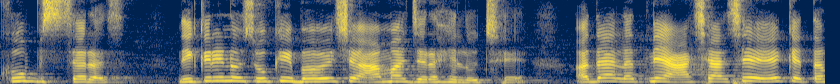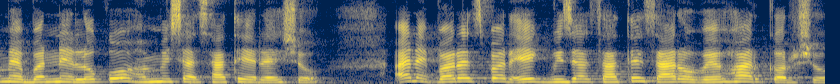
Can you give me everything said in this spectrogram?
ખૂબ સરસ. દીકરીનું સુખી ભવિષ્ય આમાં જ રહેલું છે. અદાલતને આશા છે કે તમે બંને લોકો હંમેશા સાથે રહેશો અને પરસ્પર એકબીજા સાથે સારો વ્યવહાર કરશો.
